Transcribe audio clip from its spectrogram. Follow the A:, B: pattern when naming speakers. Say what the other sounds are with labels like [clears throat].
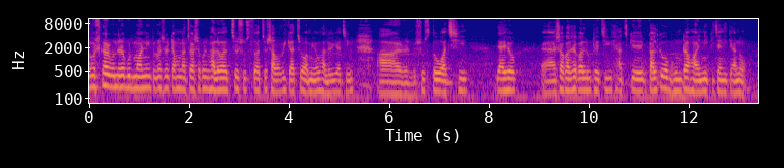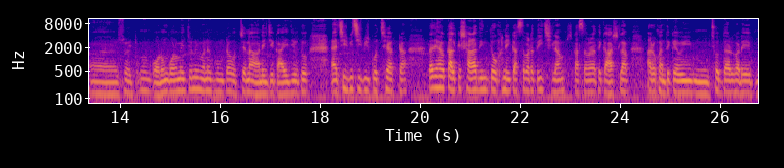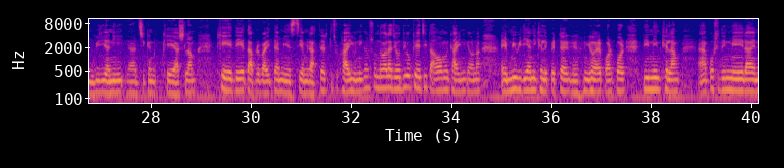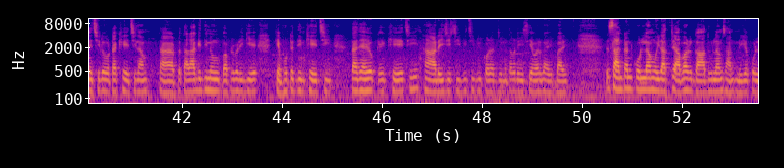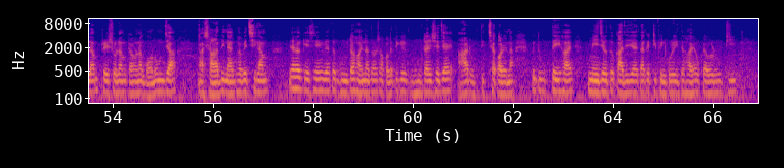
A: নমস্কার বন্ধুরা, good morning. তোমরা সবাই কেমন আছো? আশা করি ভালো আছো, সুস্থ আছো, স্বাভাবিক আছো, আমিও ভালোই আছি। আর সুস্থও আছি। যাই হোক সকাল সকাল উঠেছি। আজকে, কালকেও ঘুমটা হয়নি, কি জানি কেন। গরম গরমের জন্যই মানে ঘুমটা হচ্ছে না। আর এই যে গায়ে যেহেতু আহ, চিরবির করছে একটা। তা যাই হোক কালকে সারাদিন তো ওখানেই কাস্তাপাড়াতেই ছিলাম। কাস্তাপাড়া থেকে আসলাম আর ওখান থেকে ওই ছোদ্দার ঘরে বিরিয়ানি আর চিকেন খেয়ে আসলাম। খেয়ে দিয়ে তারপরে বাড়িতে আমি এসেছি। আমি রাত্রে আর কিছু খাইনি কারণ সন্ধ্যাবেলা যদিও খেয়েছি তাও আমি খাইনি। কেননা এমনি বিরিয়ানি খেলে পেটটা ইয়ে হওয়ার পর পর তিন দিন খেলাম। পরশু দিন মেয়েরা এনেছিল, ওটা খেয়েছিলাম। তারপর তার আগের দিনও বাপের বাড়ি গিয়ে কে ভোটের দিন খেয়েছি। তা যাই হোক খেয়েছি। আর এই যে চিবি চিবি করার জন্য তারপরে এসে আবার গায়ে বাড়ি স্নান টান করলাম। ওই রাত্রে আবার গা ধুলাম, স্নান ইয়ে করলাম ফ্রেশ হলাম। কেননা গরম যা, আর সারাদিন একভাবে ছিলাম। যাই হোক, এসে এত ঘুমটা হয় না, তো সকালের দিকে ঘুমটা এসে যায়, আর উঠতে ইচ্ছা করে না। কিন্তু উঠতেই হয়। মেয়ে যেহেতু কাজে যায়, তাকে টিফিন করে দিতে হয়। ওকে আবার রুটি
